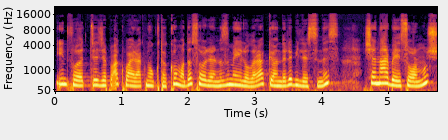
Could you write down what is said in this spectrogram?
info.cecepakbayrak.com'a da sorularınızı mail olarak gönderebilirsiniz. Şener Bey sormuş.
